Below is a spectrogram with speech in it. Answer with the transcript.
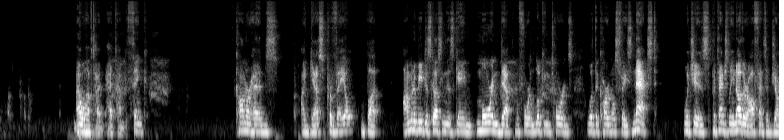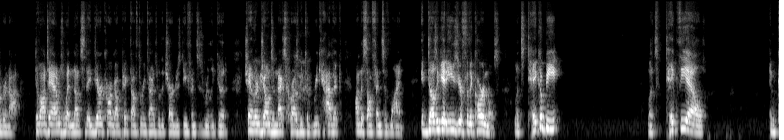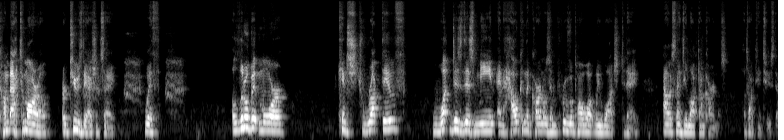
I will have time, had time to think. Calmer heads, I guess, prevail, but I'm going to be discussing this game more in depth before looking towards what the Cardinals face next, which is potentially another offensive juggernaut. Davante Adams went nuts today. Derek Carr got picked off three times, but the Chargers defense is really good. Chandler Jones and Maxx Crosby could wreak havoc on this offensive line. It doesn't get easier for the Cardinals. Let's take a beat. Let's take the L and come back tomorrow or Tuesday, I should say, with a little bit more constructive. What does this mean, and how can the Cardinals improve upon what we watched today? Alex Clancy, Locked on Cardinals. I'll talk to you Tuesday.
